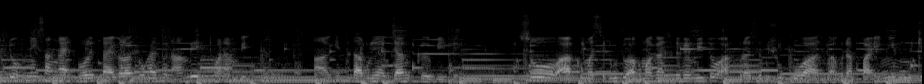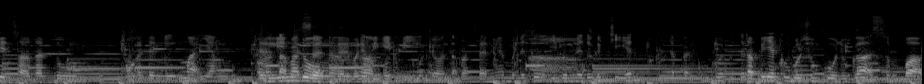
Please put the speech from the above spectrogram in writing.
hidup ni sangat volatile. Kalau Tuhan tu nak ambil Tuhan ambil. Ha, kita tak boleh nak jangka bila. So aku masa duduk aku makan satu family tu aku rasa bersyukur lah sebab aku dapat. Ini mungkin salah satu orang kata nikmat yang terlindung lah. daripada PKP Mungkin orang tak perasan kan Benda tu Ah. Even benda tu kecil kan Dapat kumpul betul. Tapi aku bersyukur juga sebab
